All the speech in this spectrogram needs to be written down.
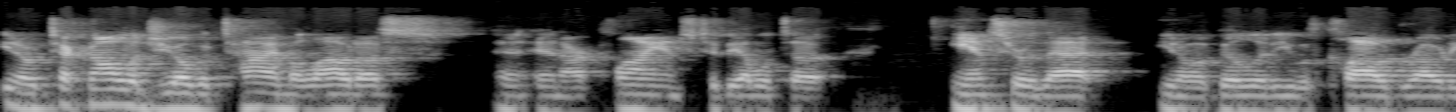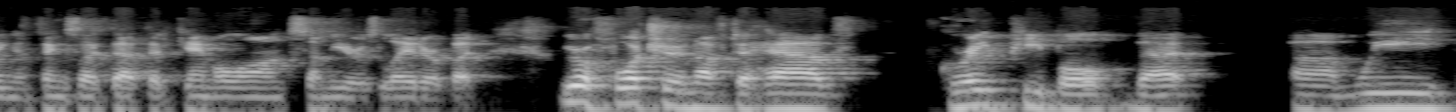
you know, technology over time allowed us and, and our clients to be able to answer that you know ability with cloud routing and things like that that came along some years later but we were fortunate enough to have great people that um, we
